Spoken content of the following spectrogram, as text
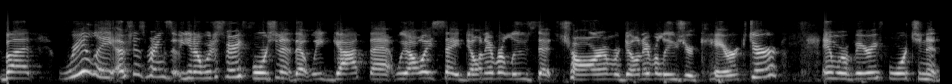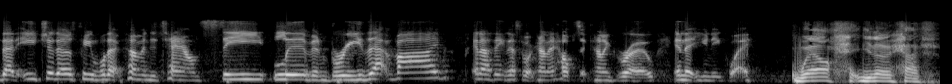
But really ocean springs you know we're just very fortunate that we got that we always say don't ever lose that charm or don't ever lose your character and we're very fortunate that each of those people that come into town see, live, and breathe that vibe. And I think that's what kind of helps it kind of grow in that unique way. Well, you know, I've,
